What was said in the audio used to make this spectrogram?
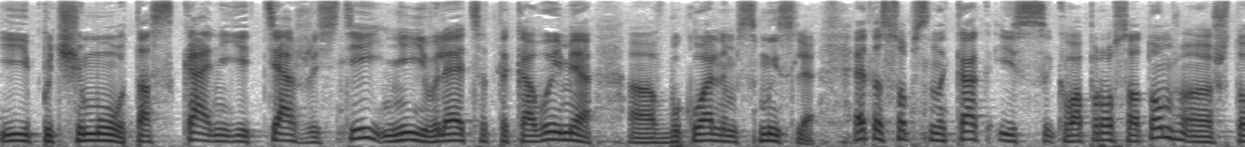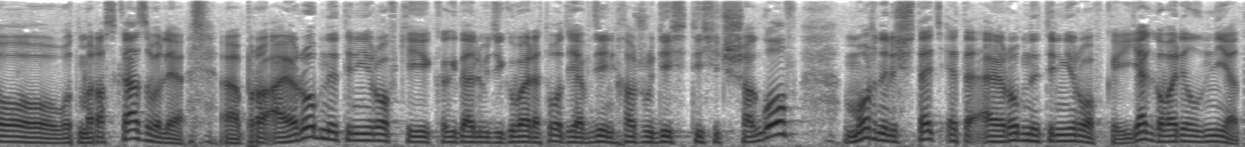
и почему таскание тяжестей не является таковыми э, в буквальном смысле. Это, собственно, как из, к вопросу о том, э, что вот мы рассказывали про аэробные тренировки, когда люди говорят, вот я в день хожу 10 тысяч шагов, можно ли считать это аэробной тренировкой? Я говорил нет.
